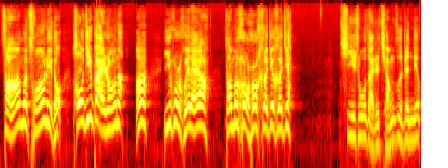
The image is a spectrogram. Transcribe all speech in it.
咱们村里头好几百人呢啊！一会儿回来呀，咱们好好合计合计。”七叔在这强自镇定。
